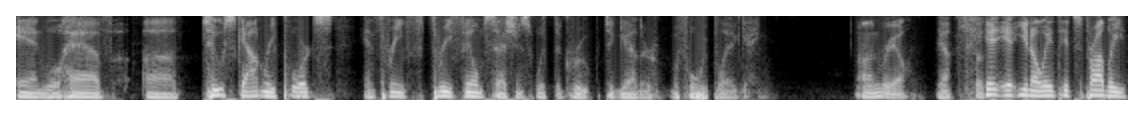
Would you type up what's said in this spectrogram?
and we'll have uh, two scouting reports and three three film sessions with the group together before we play a game. Unreal. Yeah, it, it, you know, it, it's probably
